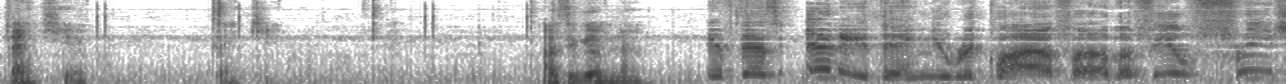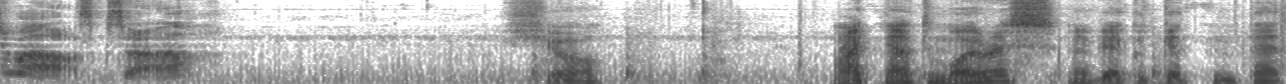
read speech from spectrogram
Thank you. Thank you. I have to go now. If there's anything you require further, feel free to ask, sir. Sure. Right, now to Moira's. Maybe I could get that...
